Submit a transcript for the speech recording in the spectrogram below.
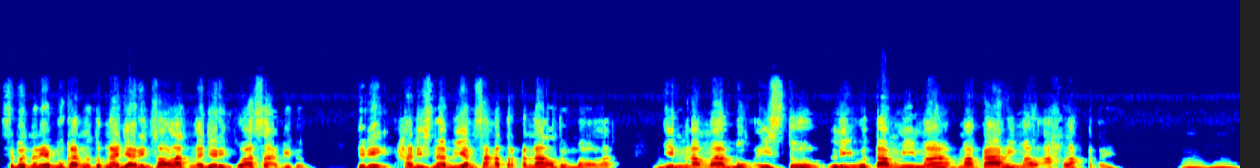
sebenarnya bukan untuk ngajarin sholat, ngajarin puasa gitu. Jadi hadis Nabi yang sangat terkenal tuh Mbak Ola. Hmm. Innama bu'istu li utamima maka rimal akhlak katanya. Hmm.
